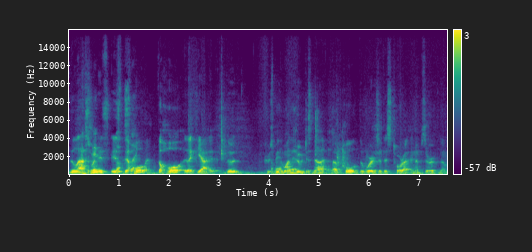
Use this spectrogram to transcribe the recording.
The last one it is is looks the like whole one. the whole like yeah it- the cursed be the one who does not uphold the words of this Torah and observe them.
